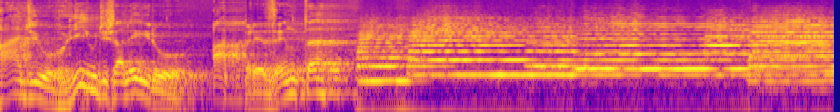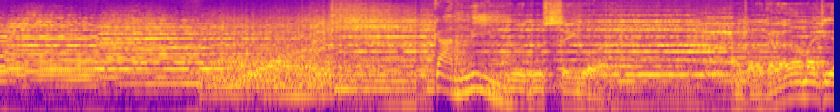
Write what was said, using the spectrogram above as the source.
Rádio Rio de Janeiro apresenta.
